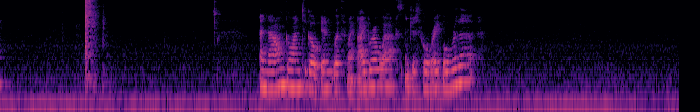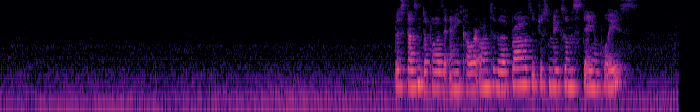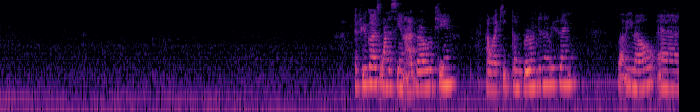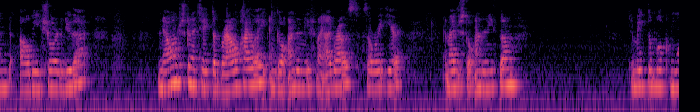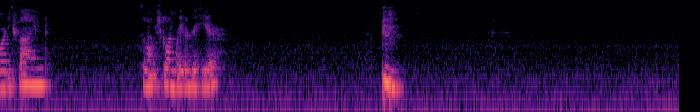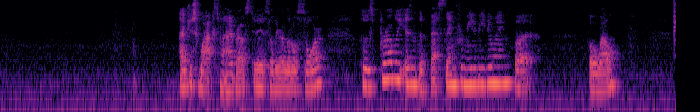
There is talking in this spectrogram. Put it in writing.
And now I'm going to go in with my eyebrow wax and just go right over that. This doesn't deposit any color onto the brows, it just makes them stay in place. If you guys want to see an eyebrow routine, how I keep them groomed and everything, let me know and I'll be sure to do that. Now I'm just going to take the brow highlight and go underneath my eyebrows, so right here, and I just go underneath them to make them look more defined. So I'm just going right under here. I just waxed my eyebrows today so they're a little sore. So this probably isn't the best thing for me to be doing, but oh well.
